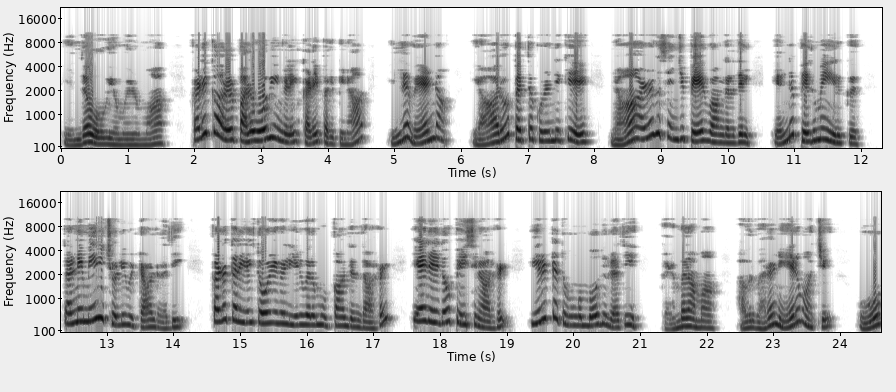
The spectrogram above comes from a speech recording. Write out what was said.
எந்த ஓவியம் வேணுமா? கடைக்காரர் பல ஓவியங்களை கடை பரப்பினார் இல்ல வேண்டாம். யாரோ பெத்த குழந்தைக்கு நான் அழகு செஞ்சு பேர் வாங்குறதில் என்ன பெருமை இருக்கு? தன்னை மீறி சொல்லிவிட்டாள் ரதி. கடற்கரையில் தோழிகள் இருவரும் உட்கார்ந்திருந்தார்கள். ஏதேதோ பேசினார்கள். இருட்ட துவங்கும் போது ரதி கிளம்பலாமா? அவர் வர நேரமாச்சு. ஓ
